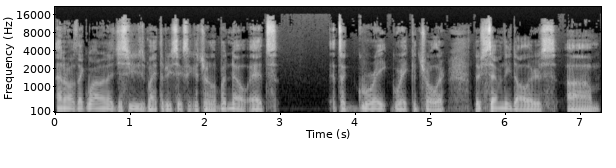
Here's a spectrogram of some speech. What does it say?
And I was like, why don't I just use my 360 controller? But no, it's it's a great, great controller. They're seventy dollars. Um,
